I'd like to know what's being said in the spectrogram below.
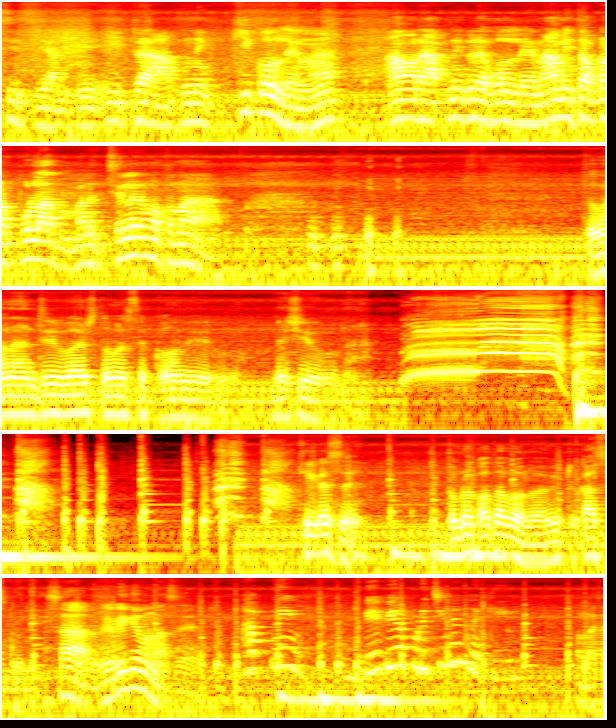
সি সি আন্টি এইটা আপনি কি করলেন না আমার আপনি করে বললেন আমি তো আপনার পোলার মানে ছেলের মতো না। তোমার আন্টির বয়স তোমার সে কমই হইব বেশি হইব না। ঠিক আছে তোমরা কথা বলো আমি একটু কাজ করি। স্যার বেবি কেমন আছে? আপনি বেবি আপুরে চিনেন নাকি? আল্লাহ,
